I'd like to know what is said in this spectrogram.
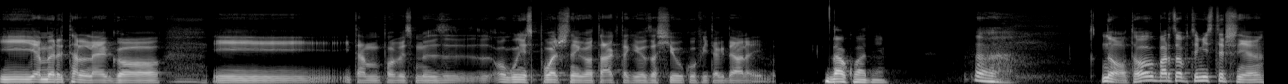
i emerytalnego, i, i tam powiedzmy z, ogólnie społecznego, tak, takiego zasiłków i tak dalej. Dokładnie. No, to bardzo optymistycznie.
